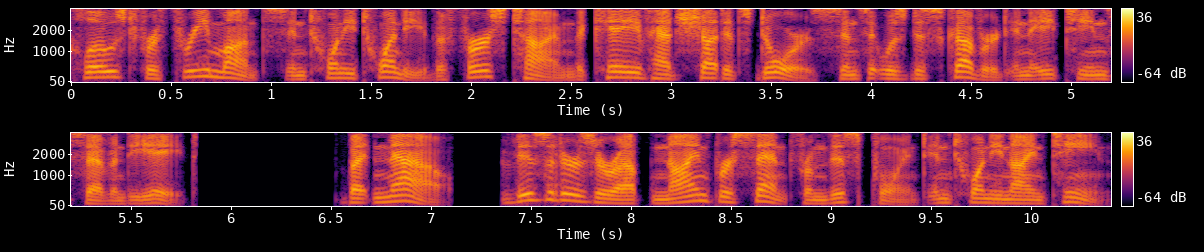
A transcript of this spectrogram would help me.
closed for three months in 2020, the first time the cave had shut its doors since it was discovered in 1878. But now, visitors are up 9% from this point in 2019.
